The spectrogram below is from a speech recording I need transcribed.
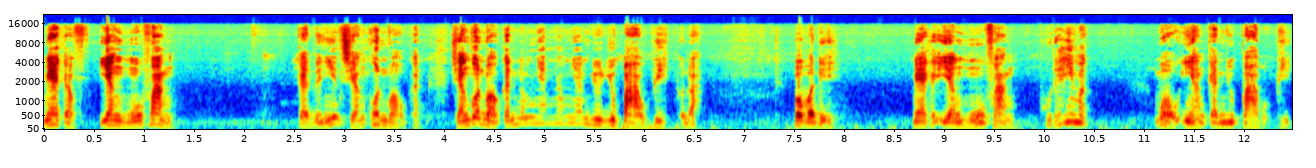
แม่กับเอียงหูฟังก็ได้ยินเสียงคนเบากัน เสียงคนเบากันย้ำย้ำย้ำย้ำอยู่อยู่ป่าบักพริกเพิ่นว่าเพราะบัดนี้แม่ก็เอียงหูฟังผู้ใดมาเว้าอียงกันอยู่ป่าบักพริก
